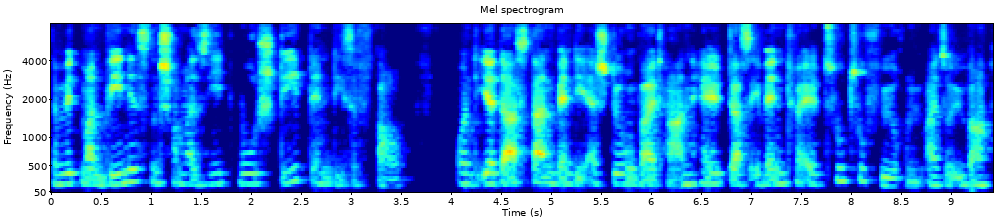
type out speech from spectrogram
damit man wenigstens schon mal sieht, wo steht denn diese Frau? und ihr das dann, wenn die Erstörung weiter anhält, das eventuell zuzuführen, also über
